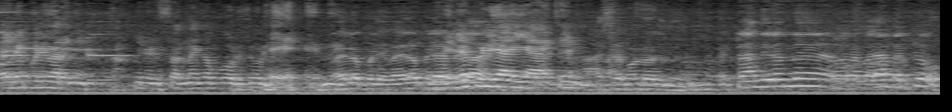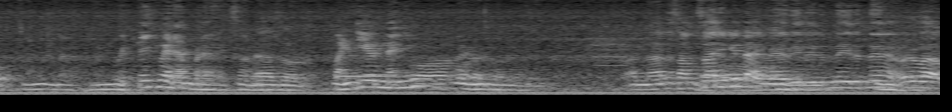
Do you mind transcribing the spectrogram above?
വൈലപ്പുലി പറഞ്ഞു ഇങ്ങനെ ഒരു സ്വർണക്കപ്പ് കൊടുത്തൂടെ. വൈലപ്പള്ളി വൈലപ്പള്ളി വൈലപ്പുലിയായി ആശയം. ആശയം കൊണ്ടുവരുന്നത്. എട്ടാം തീയതി ഒന്ന് വരാൻ പറ്റുമോ? ഒറ്റയ്ക്ക് വരാൻ പറയാം വണ്ടി ഉണ്ടെങ്കിൽ എന്നാലും സംസാരിക്കണ്ട. വേദിയിൽ ഇരുന്ന് ഇരുന്ന് ഒരു വ-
